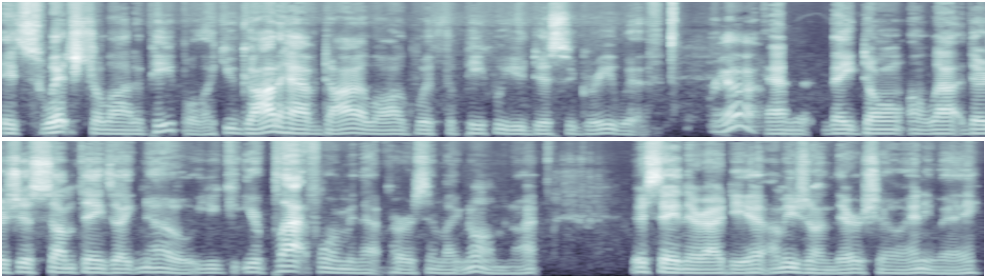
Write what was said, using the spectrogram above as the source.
it switched a lot of people. Like you got to have dialogue with the people you disagree with, yeah. and they don't allow. There's just some things like, no, you, you're platforming that person. I'm like, no, I'm not. They're saying their idea. I'm usually on their show anyway.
